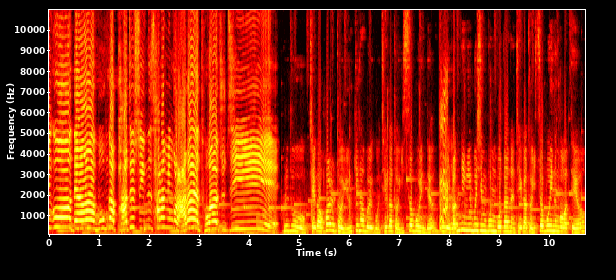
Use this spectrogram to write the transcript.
이거 내가 뭔가 받을 수 있는 사람인 걸 알아야 도와주지. 그래도 제가 훨 더 윤기나 보이고 제가 더 있어 보이는데요? 그 런닝 입으신 분보다는 제가 더 있어 보이는 것 같아요.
